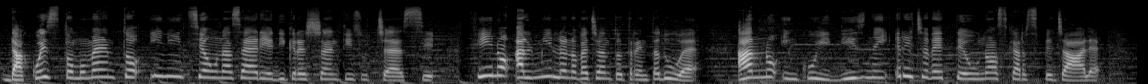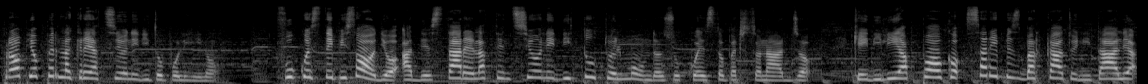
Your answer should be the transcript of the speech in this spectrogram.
Da questo momento inizia una serie di crescenti successi, fino al 1932, anno in cui Disney ricevette un Oscar speciale proprio per la creazione di Topolino. Fu questo episodio a destare l'attenzione di tutto il mondo su questo personaggio, che di lì a poco sarebbe sbarcato in Italia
